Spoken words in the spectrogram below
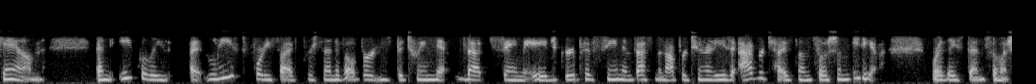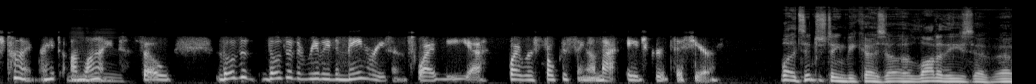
scam. And equally, at least 45% of Albertans between that, that, same age group have seen investment opportunities advertised on social media where they spend so much time, right, mm. online. So those are, those are the really the main reasons why we, uh, why we're focusing on that age group this year. Well, it's interesting because a lot of these uh, uh,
